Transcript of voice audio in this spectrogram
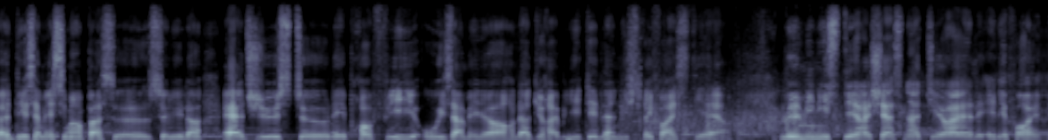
euh, des investissements pas euh, celui-là aident juste euh, les profits ou ils améliorent la durabilité de l'industrie forestière. Le ministre des Richesses naturelles et des Forêts.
